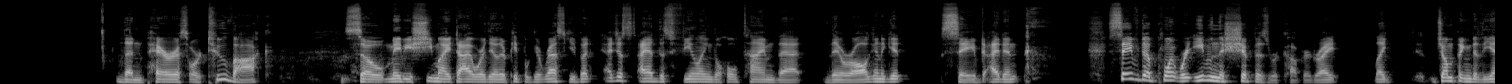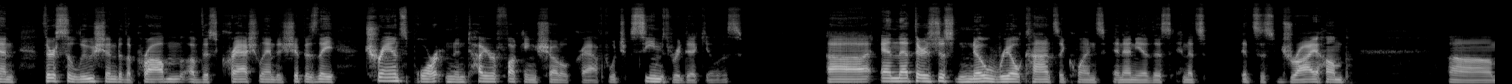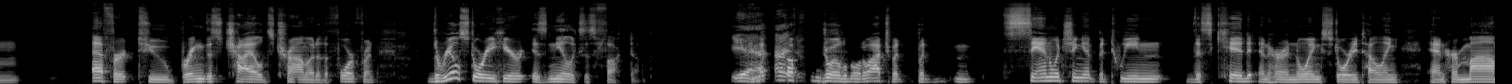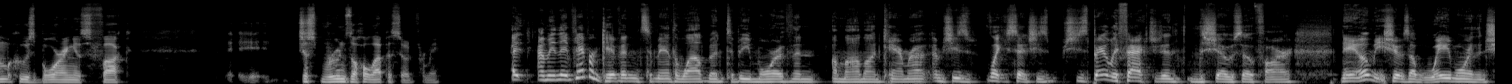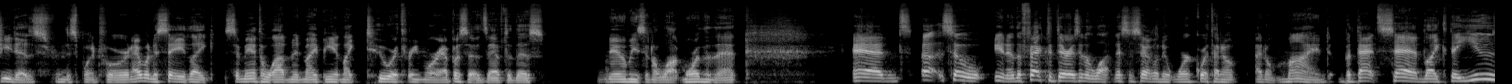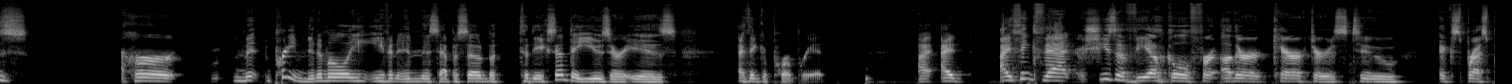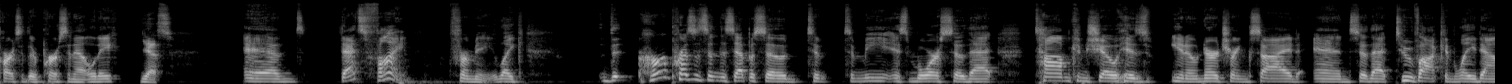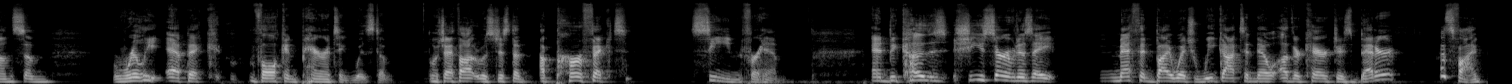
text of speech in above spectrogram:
than Paris or Tuvok so maybe she might die where the other people get rescued but I just I had this feeling the whole time that they were all going to get saved. I didn't saved to a point where even the ship is recovered, right? Like jumping to the end, their solution to the problem of this crash landed ship is they transport an entire fucking shuttlecraft, which seems ridiculous. Uh, and that there's just no real consequence in any of this, and it's it's this dry hump um, effort to bring this child's trauma to the forefront. The real story here is Neelix is fucked up. Yeah, I, enjoyable to watch, but but sandwiching it between this kid and her annoying storytelling and her mom who's boring as fuck just ruins the whole episode for me. I, I, mean, they've never given Samantha Wildman to be more than a mom on camera. I mean, she's like you said, she's she's barely factored into the show so far. Naomi shows up way more than she does from this point forward. I want to say like Samantha Wildman might be in like two or three more episodes after this. Naomi's in a lot more than that. And uh, so, you know, the fact that there isn't a lot necessarily to work with, I don't, I don't mind. But that said, like they use her mi- pretty minimally, even in this episode. But to the extent they use her is, I think, appropriate. I, I, I think that she's a vehicle for other characters to express parts of their personality. Yes, and that's fine for me. Like the, her presence in this episode to to me is more so that Tom can show his you know nurturing side, and so that Tuvok can lay down some really epic Vulcan parenting wisdom, which I thought was just a, a perfect scene for him. And because she served as a method by which we got to know other characters better, that's fine.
